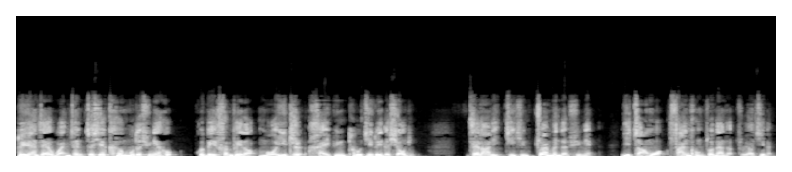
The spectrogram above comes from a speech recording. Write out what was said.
队员在完成这些科目的训练后，会被分配到某一支海军突击队的小组，在那里进行专门的训练，以掌握反恐作战的主要技能。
